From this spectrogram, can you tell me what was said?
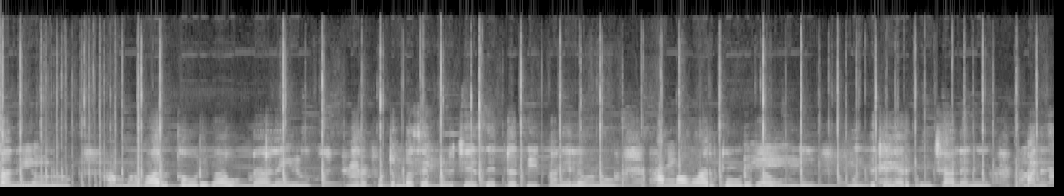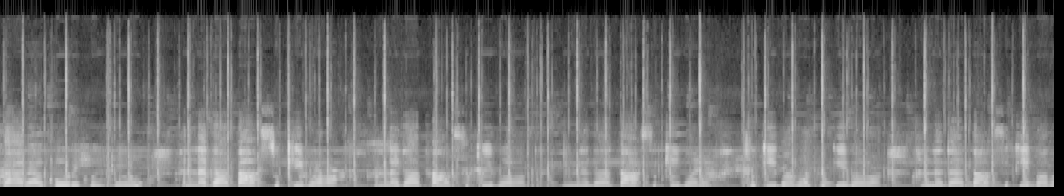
పనిలోనూ అమ్మవారు తోడుగా ఉండాలని వీరి కుటుంబ సభ్యులు చేసే ప్రతి పనిలోనూ అమ్మవారు తోడుగా ఉండి ముందుకు నడిపించాలని మనసారా కోరుకుంటూ అన్నదాత సుఖీభవ అన్నదాత సుఖీభవ అన్నదాత సుఖీభవ సుఖీభవ సుఖీభవ అన్నదాత సుఖీభవ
